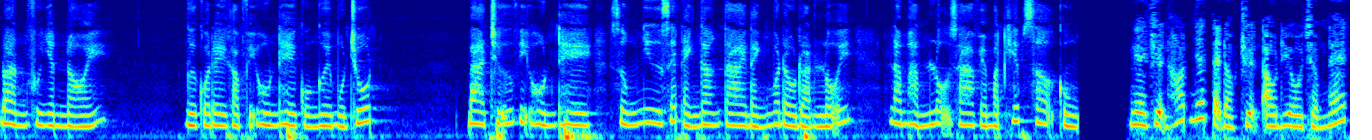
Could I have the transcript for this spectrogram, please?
Đoàn phu nhân nói, Người qua đây gặp vị hôn thê của người một chút. Ba chữ vị hôn thê giống như xét đánh ngang tai đánh vào đầu đoàn lỗi, làm hắn lộ ra vẻ mặt khiếp sợ cùng. Nghe chuyện hot nhất tại đọc truyện audio.net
